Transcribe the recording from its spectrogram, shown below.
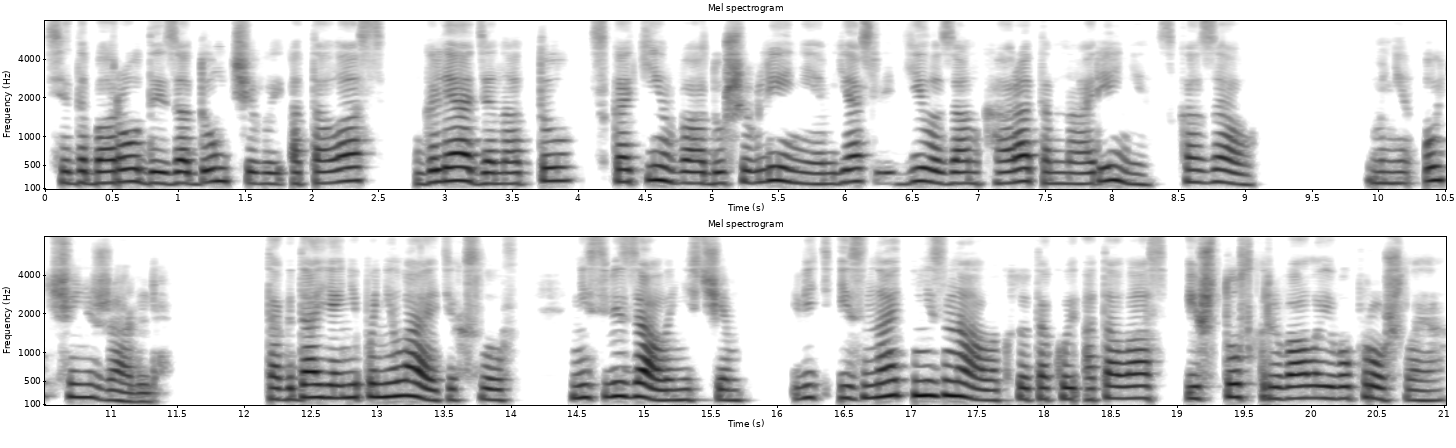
Седобородый задумчивый Аталас Глядя на то, с каким воодушевлением я следила за Анхаратом на арене, сказал, «Мне очень жаль». Тогда я не поняла этих слов, не связала ни с чем, ведь и знать не знала, кто такой Аталас и что скрывало его прошлое.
